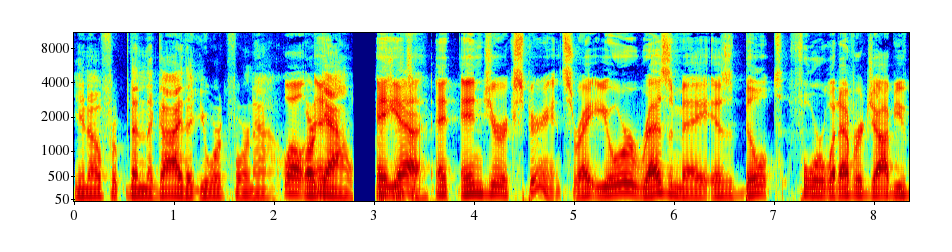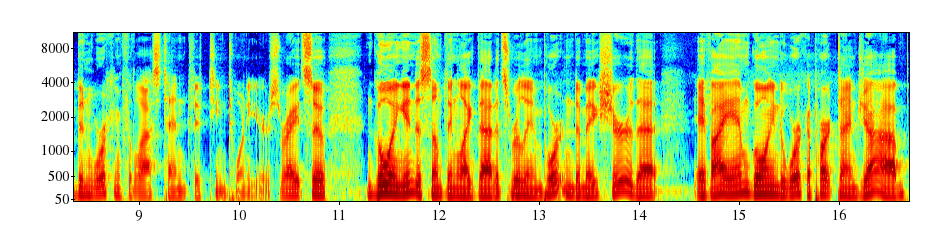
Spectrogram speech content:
You know, for, than the guy that you work for now, well, or and, gal. And yeah, and, and, your experience, right? Your resume is built for whatever job you've been working for the last 10, 15, 20 years, right? So going into something like that, it's really important to make sure that if I am going to work a part time job,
